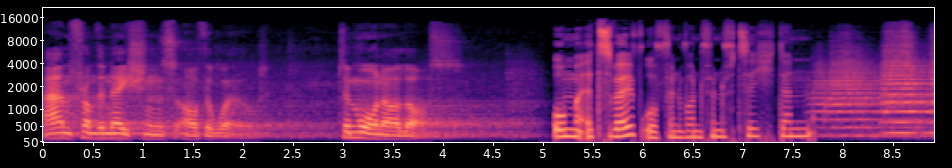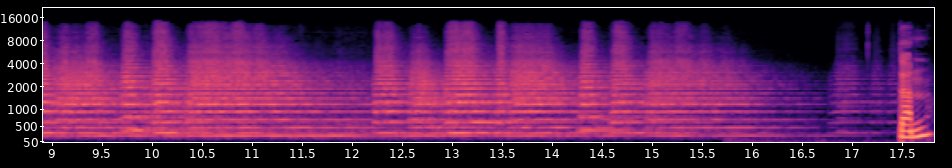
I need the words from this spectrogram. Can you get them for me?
and from the nations of the world to mourn our loss. Um 12.55 Uhr dann Dann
